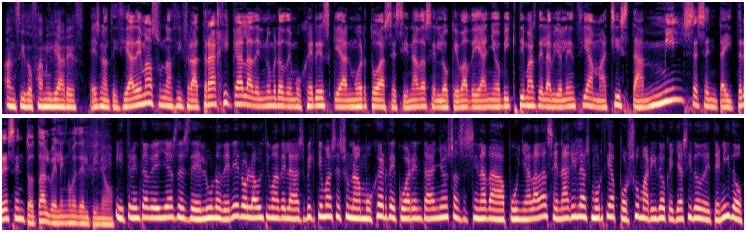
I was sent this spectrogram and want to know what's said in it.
han sido familiares. Es noticia además una cifra trágica, la del número de mujeres que han muerto asesinadas en lo que va de año víctimas de la violencia machista. 1.063 en total, Belén Gómez del Pino. Y 30 de ellas desde el 1 de enero. La última de las víctimas es una mujer de 40 años asesinada a puñaladas en Águilas, Murcia, por su marido que ya ha sido detenido.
